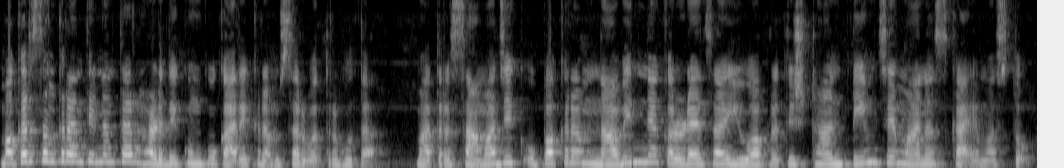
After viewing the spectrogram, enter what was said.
मकर संक्रांतीनंतर हळदी कुंकू कार्यक्रम सर्वत्र होता. मात्र सामाजिक उपक्रम नाविन्य करण्याचा युवा प्रतिष्ठान टीमचे मानस कायम असतो.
